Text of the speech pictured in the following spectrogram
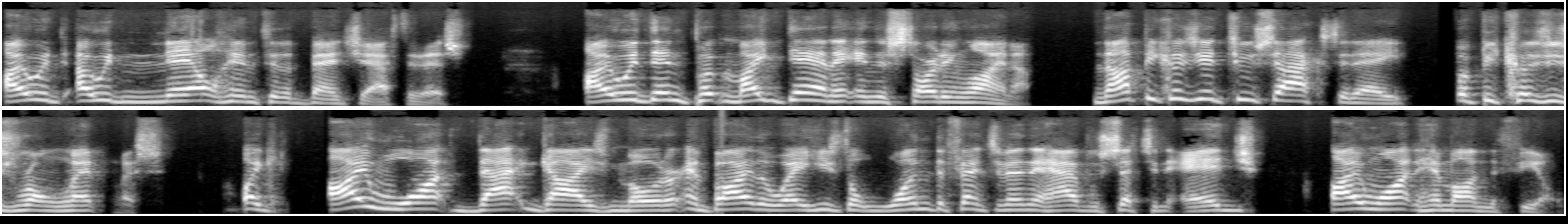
I would I would nail him to the bench after this. I would then put Mike Danna in the starting lineup, not because he had two sacks today, but because he's relentless. Like I want that guy's motor. And by the way, he's the one defensive end they have who sets an edge. I want him on the field.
